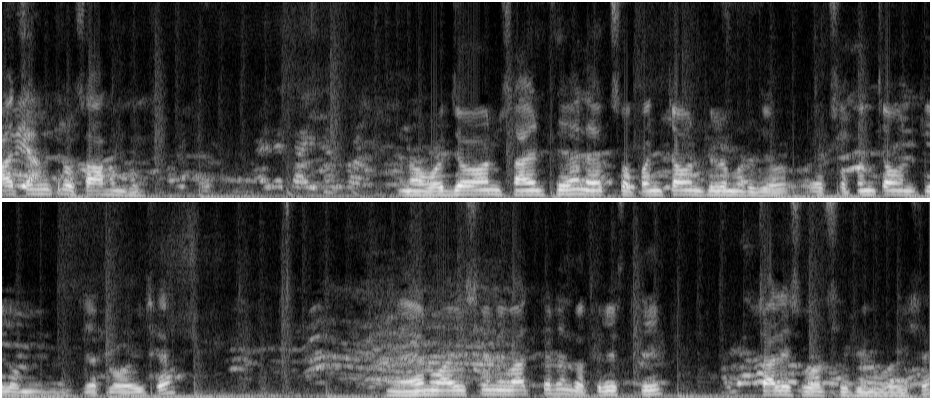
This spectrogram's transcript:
આ છે મિત્રો સાહમપુર એનો વજન સાઠથી ને એકસો પંચાવન કિલોમીટર જેવો એકસો પંચાવન કિલોમીટર જેટલો હોય છે. એનું આયુષ્યની વાત કરીએ ને તો ત્રીસથી ચાલીસ વર્ષ સુધીનું હોય છે.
